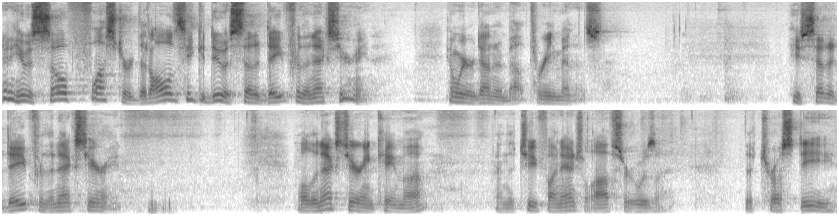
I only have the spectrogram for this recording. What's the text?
And he was so flustered that all he could do was set a date for the next hearing. And we were done in about three minutes. He set a date for the next hearing. Well, the next hearing came up, and the chief financial officer was the trustee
